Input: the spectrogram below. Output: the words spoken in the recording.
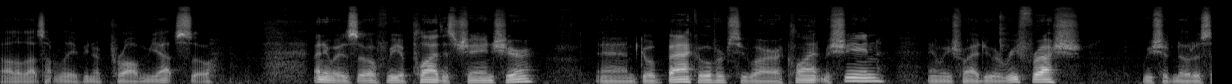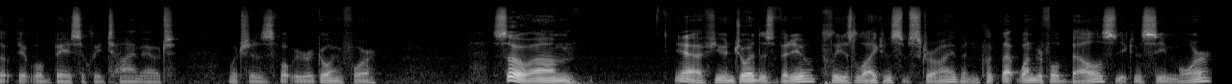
although that's not really been a problem yet so anyways so if we apply this change here and go back over to our client machine and we try to do a refresh we should notice that it will basically time out which is what we were going for so um, yeah, if you enjoyed this video, please like and subscribe and click that wonderful bell so you can see more.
